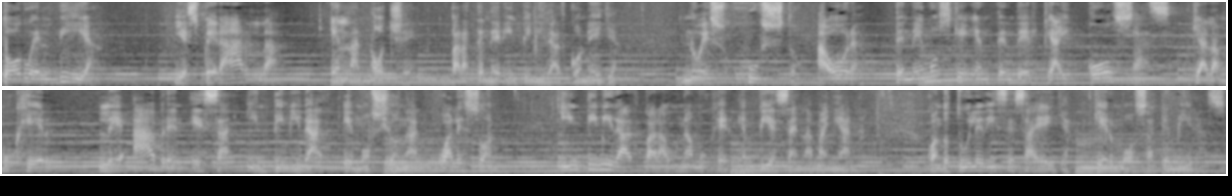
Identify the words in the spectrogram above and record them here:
todo el día y esperarla en la noche para tener intimidad con ella. No es justo. Ahora, tenemos que entender que hay cosas que a la mujer le abren esa intimidad emocional. ¿Cuáles son? Intimidad para una mujer empieza en la mañana. Cuando tú le dices a ella, qué hermosa te miras.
